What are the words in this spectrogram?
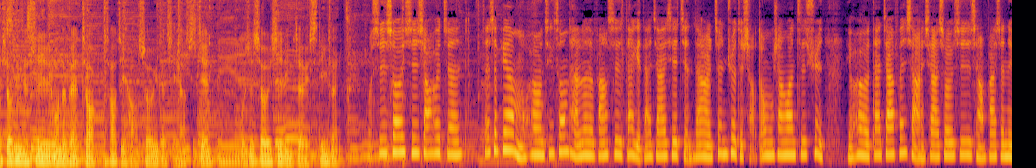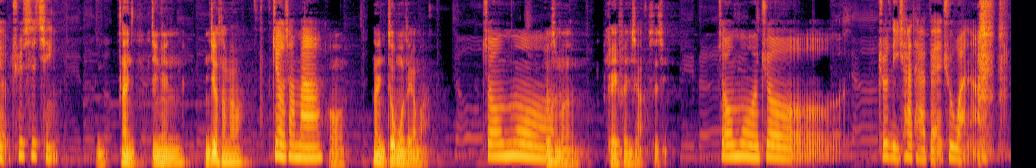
在收听的是 Wonder Vet Talk 超级好兽医的闲聊时间，我是兽医师林哲宇 Steven，我是兽医师肖慧珍，在这边我们会用轻松谈论的方式带给大家一些简单而正确的小动物相关资讯，也会和大家分享一下兽医师日常发生的有趣事情。嗯，那你今天你今天有上班吗？今天有上班。哦，那你周末在干嘛？周末有什么可以分享的事情？周末就。就离开台北去玩啊！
